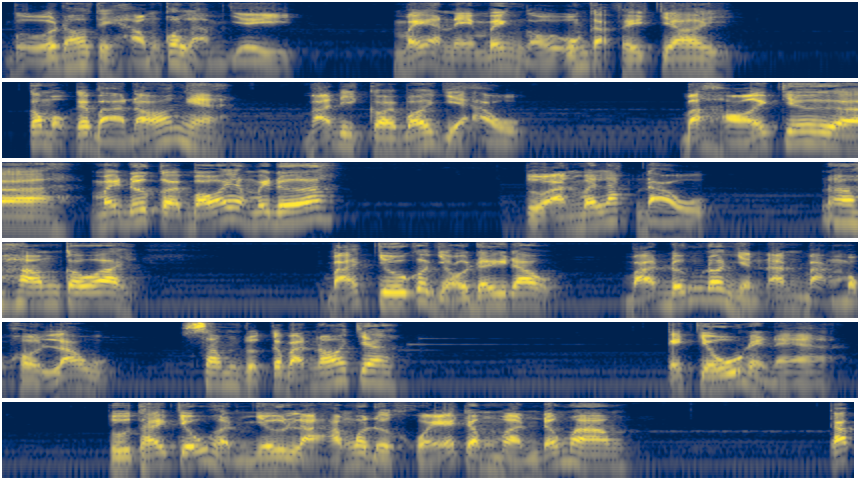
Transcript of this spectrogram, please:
Bữa đó thì không có làm gì. Mấy anh em mới ngồi uống cà phê chơi. Có một cái bà đó nha Bà đi coi bói dạo. Bà hỏi chứ à, mấy đứa coi bói không mấy đứa? Tụi anh mới lắc đầu. Nó không câu ơi Bà chưa có dội đi đâu. Bà đứng đó nhìn anh bằng một hồi lâu. Xong rồi cái bà nói chứ. Cái chú này nè, Tôi thấy chú hình như là không có được khỏe trong mình đúng không? Cấp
